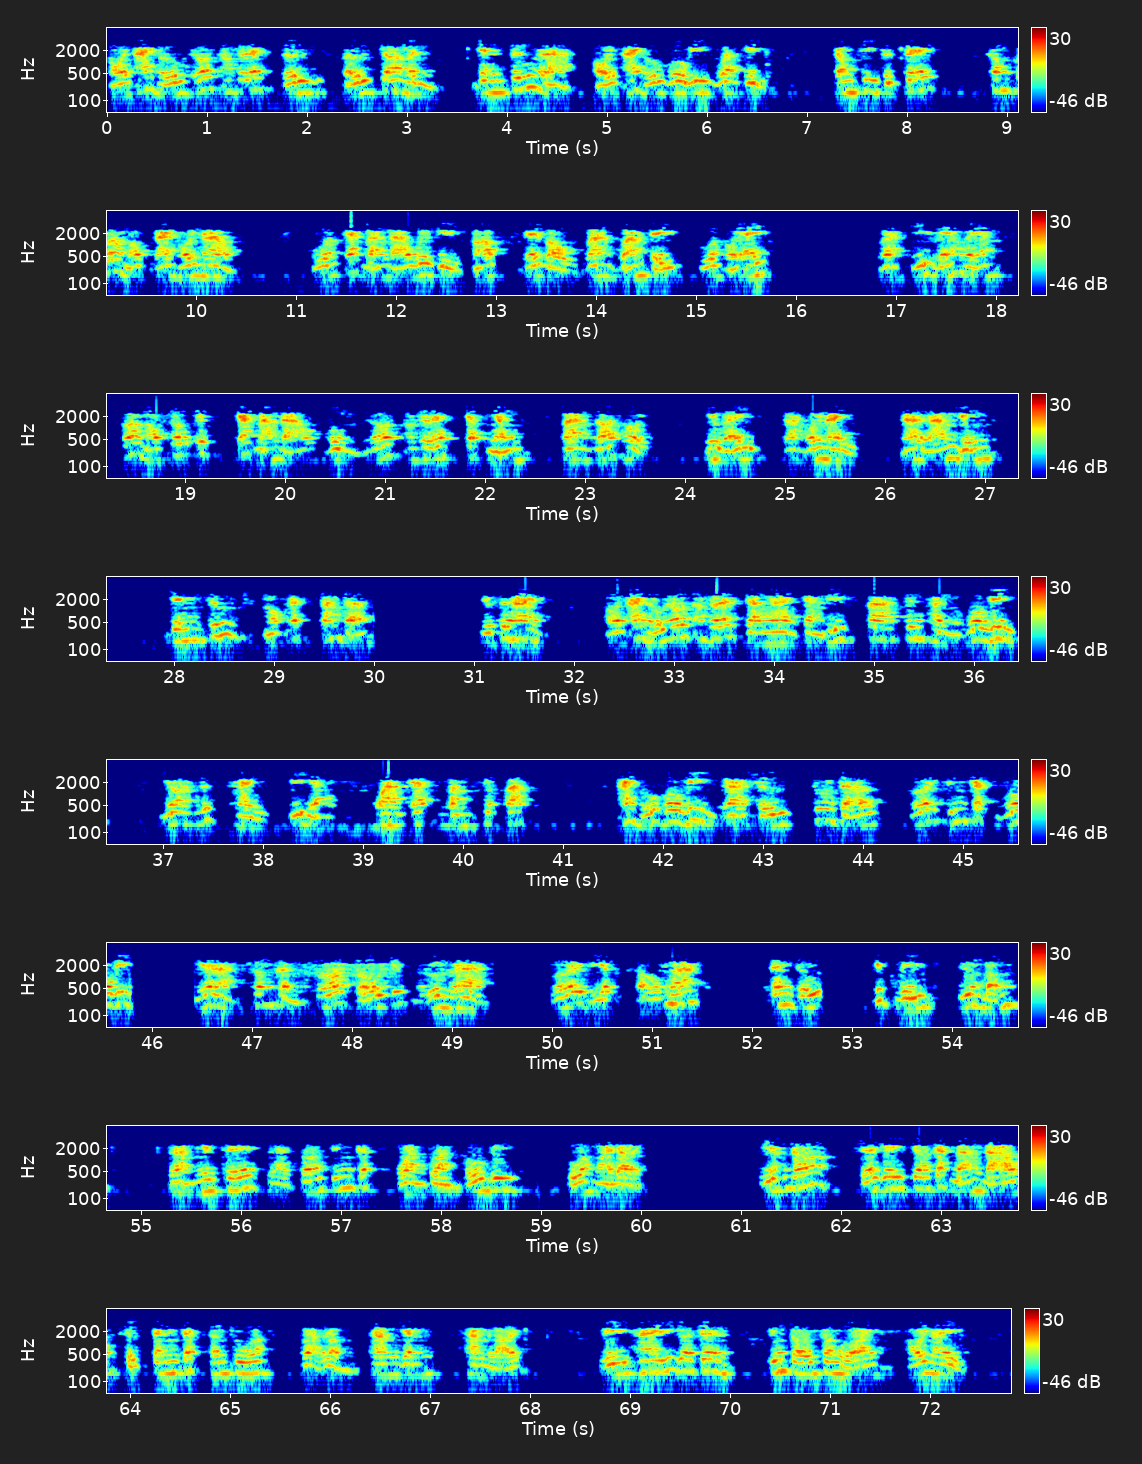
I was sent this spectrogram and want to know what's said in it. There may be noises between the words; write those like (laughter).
hội ái hữu Los Angeles tự tự cho mình danh tướng là hội ái hữu vô vi Hoa Kỳ, trong khi thực tế không có một đại hội nào của các bạn đạo Hoa Kỳ họp để bầu ban quản trị của hội ấy và chỉ vẽ vẹn có một số ít các bạn đạo vùng Los Angeles chấp nhận ban đó thôi. Như vậy xã hội này đã lạm dụng danh xứng một cách sáng tạo. Điều thứ hai, hội ái hữu Los Angeles càng ngày càng đi xa tinh thần vô vi do Đức Thầy chỉ dạy qua các băng xuất pháp. Ái hữu vô vi là sự tương trợ với tính cách vô vi nghĩa là không cần có tổ chức rung ra với việc hậu phát tranh thủ chức vị lương bổng làm như thế là có tính cách hoàn toàn hữu vi của ngoài đời. Việc đó sẽ gây cho các bạn đạo sự tranh chấp thân thua và lòng tham danh, tham lợi. Vì hai lý do trên, chúng tôi không gọi hội này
